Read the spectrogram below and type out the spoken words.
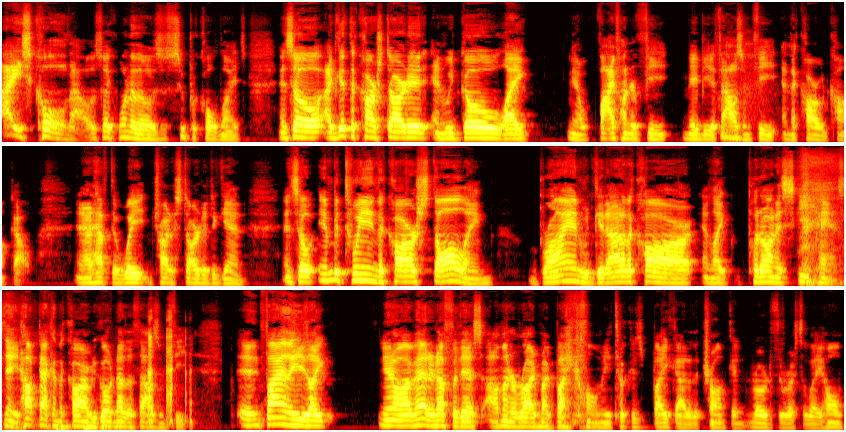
ice cold out. It was like one of those super cold nights. And so I'd get the car started, and we'd go like you know 500 feet maybe a mm. thousand feet and the car would conk out. And i'd have to wait and try to start it again. And so in between the car stalling brian would get out of the car and like put on his ski pants. Then he'd hop back in the car and we'd go another thousand feet. And finally he's like you know i've had enough of this. I'm going to ride my bike home. And he took his bike out of the trunk and rode it the rest of the way home.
